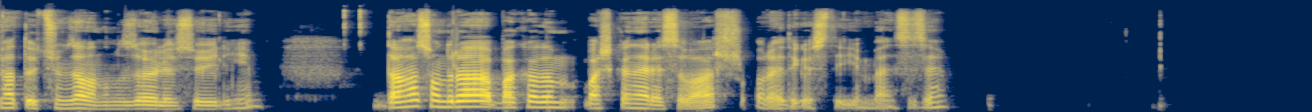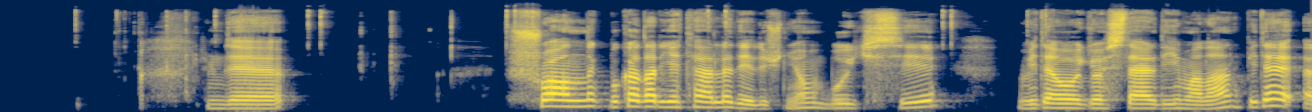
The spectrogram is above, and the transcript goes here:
Hatta üçüncü alanımızdı öyle söyleyeyim. Daha sonra bakalım başka neresi var. Orayı da göstereyim ben size. Şimdi şu anlık bu kadar yeterli diye düşünüyorum. Bu ikisi bir de o gösterdiğim alan. Bir de e,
